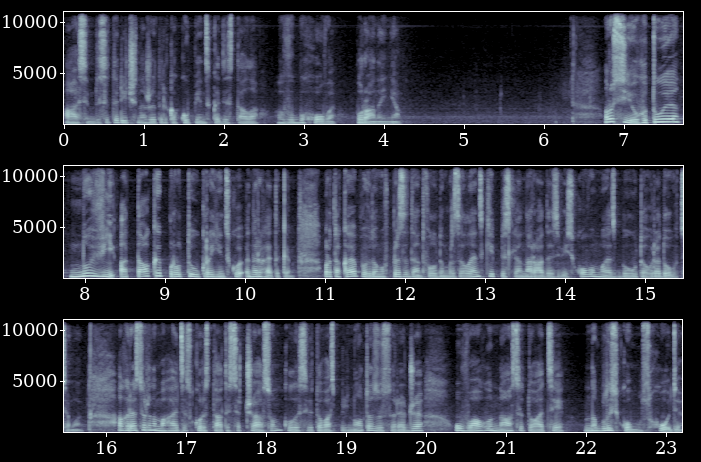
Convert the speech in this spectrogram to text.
А 70-річна жителька Куп'янська дістала вибухове поранення. Росія готує нові атаки проти української енергетики. Про таке повідомив президент Володимир Зеленський після наради з військовими СБУ та урядовцями. Агресор намагається скористатися часом, коли світова спільнота зосереджує увагу на ситуації на близькому сході.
